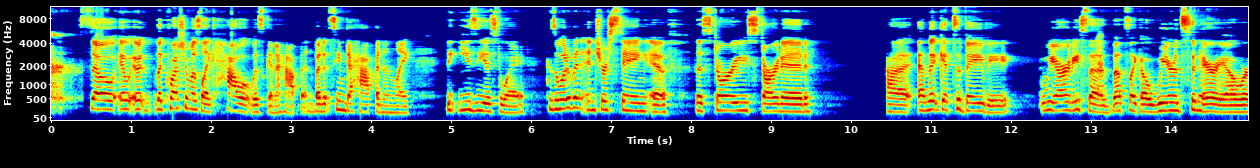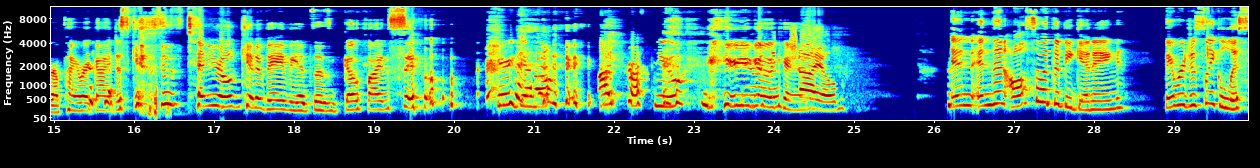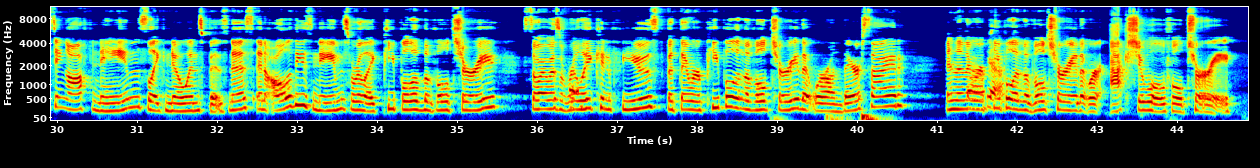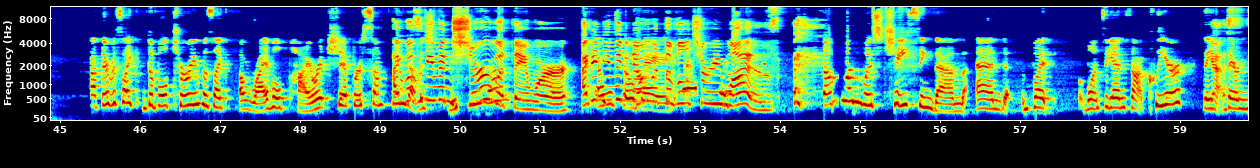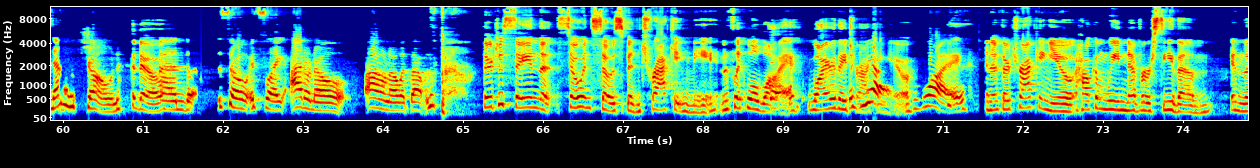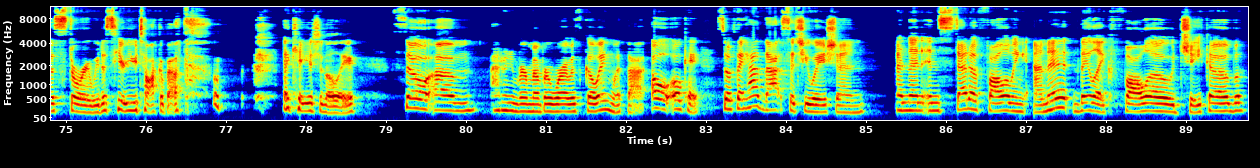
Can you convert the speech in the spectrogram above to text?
So it, it, the question was like how it was going to happen, but it seemed to happen in like the easiest way because it would have been interesting if the story started uh, Emmett gets a baby. We already said that's like a weird scenario where a pirate guy just gives his 10 year old kid a baby and says, go find Sue. Here you go. I trust you. Here you Here go, kid. child. And and then also at the beginning, they were just like listing off names like no one's business, and all of these names were like people of the Volturi. So I was really confused, but there were people in the Volturi that were on their side, and then there were Yeah. people in the Volturi that were actual Volturi. Uh, There was like the Volturi was like a rival pirate ship or something. I wasn't was even sure what they were. I didn't even so know what the Volturi was. someone was chasing them, and but once again, it's not clear. They Yes. they're never shown, no. and so it's like I don't know. I don't know what that was. They're just saying that so and so's been tracking me. And it's like, well, why? Why are they tracking yeah. you? Why? And if they're tracking you, how come we never see them in this story? We just hear you talk about them occasionally. So, um, I don't even remember where I was going with that. Oh, okay. So if they had that situation, and then instead of following Emmett, they like follow Jacob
